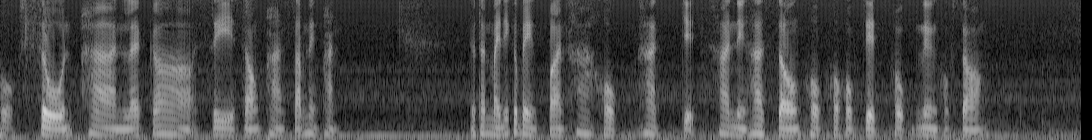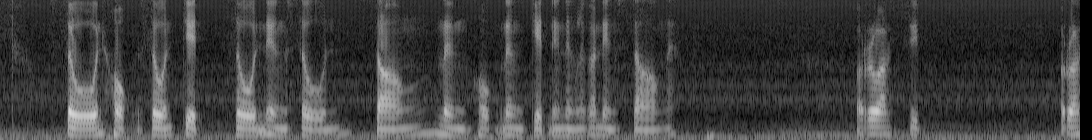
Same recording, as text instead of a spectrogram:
60ผ่านแล้วก็4 2ผ่าน3 1ผ่านเดี๋ยวท่านใหม่นี้ก็แบ่งปัน 5 6 5 7 5 1 5 2 6 6 6 7 6 1 6 2 0 6 0 7 0 1 0 2 1 6 1 7 1 1แล้วก็1 2นะ รวม10รวม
